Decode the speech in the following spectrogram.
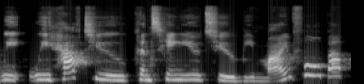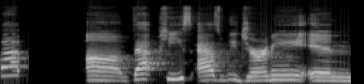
we we have to continue to be mindful about that um, that piece as we journey in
